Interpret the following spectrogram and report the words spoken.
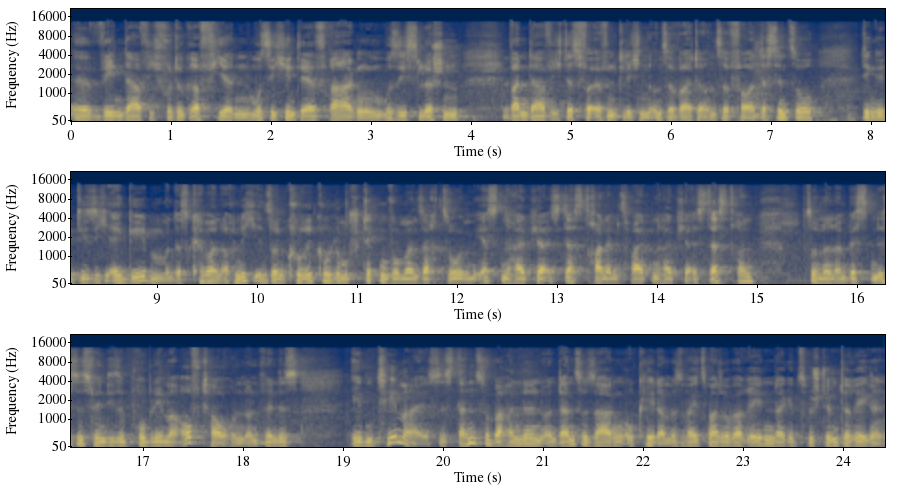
äh, wen darf ich fotografieren? Muss ich hinterher fragen? Muss ich es löschen? Wann darf ich das veröffentlichen? Und so weiter und so fort. Das sind so Dinge, die sich ergeben. Und das kann man auch nicht in so ein Curriculum stecken, wo man sagt, so im ersten Halbjahr ist das dran, im zweiten Halbjahr ist das dran, sondern am besten ist es, wenn diese Probleme auftauchen und wenn das eben Thema ist, es dann zu behandeln und dann zu sagen, okay, da müssen wir jetzt mal drüber reden, da gibt es bestimmte Regeln.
